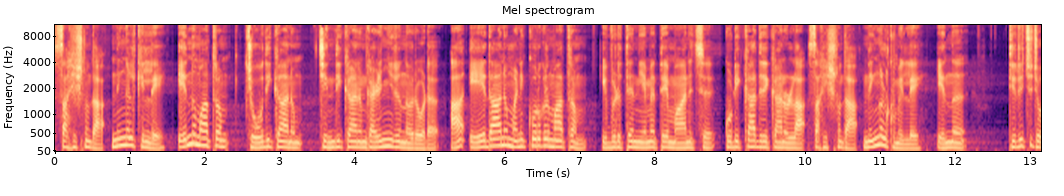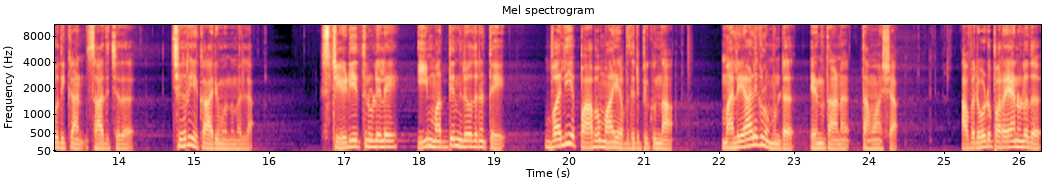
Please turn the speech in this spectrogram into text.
സഹിഷ്ണുത നിങ്ങൾക്കില്ലേ എന്നു മാത്രം ചോദിക്കാനും ചിന്തിക്കാനും കഴിഞ്ഞിരുന്നവരോട് ആ ഏതാനും മണിക്കൂറുകൾ മാത്രം ഇവിടുത്തെ നിയമത്തെ മാനിച്ച് കുടിക്കാതിരിക്കാനുള്ള സഹിഷ്ണുത നിങ്ങൾക്കുമില്ലേ എന്ന് തിരിച്ചു ചോദിക്കാൻ സാധിച്ചത് ചെറിയ കാര്യമൊന്നുമല്ല. സ്റ്റേഡിയത്തിനുള്ളിലെ ഈ മദ്യനിരോധനത്തെ വലിയ പാപമായി അവതരിപ്പിക്കുന്ന മലയാളികളുമുണ്ട് എന്നതാണ് തമാശ. അവരോട് പറയാനുള്ളത്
